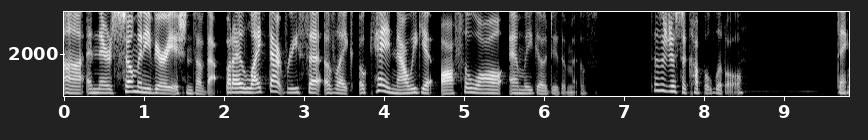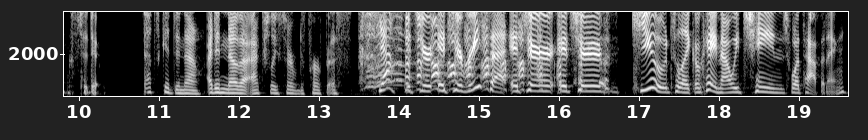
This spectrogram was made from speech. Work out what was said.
Uh, and there's so many variations of that. But I like that reset of like, okay, now we get off the wall and we go do the move. Those are just a couple little things to do. That's good to know. I didn't know that actually served a purpose. Yeah, it's your it's your reset. It's your it's your cue to like, okay, now we change what's happening.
